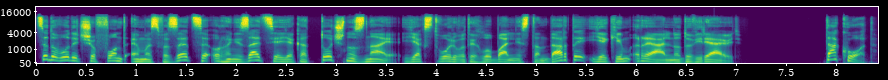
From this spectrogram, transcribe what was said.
це доводить, що фонд МСФЗ це організація, яка точно знає, як створювати глобальні стандарти, яким реально довіряють. Так от,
